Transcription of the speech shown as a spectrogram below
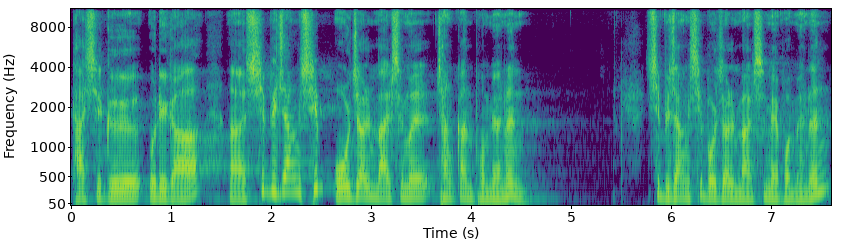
다시 그 우리가 12장 15절 말씀을 잠깐 보면은 12장 15절 말씀에 보면은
